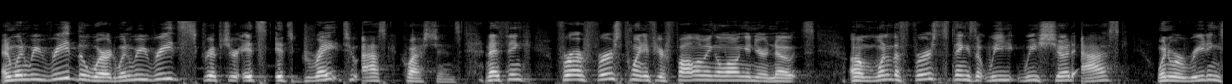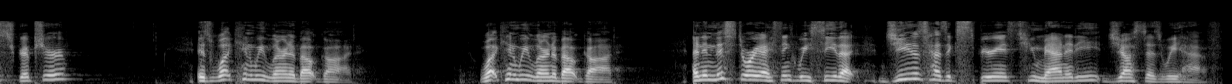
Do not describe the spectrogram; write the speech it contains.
And when we read the Word, when we read Scripture, it's, it's great to ask questions. And I think for our first point, if you're following along in your notes, um, one of the first things that we, we should ask when we're reading Scripture is what can we learn about God? What can we learn about God? And in this story, I think we see that Jesus has experienced humanity just as we have.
